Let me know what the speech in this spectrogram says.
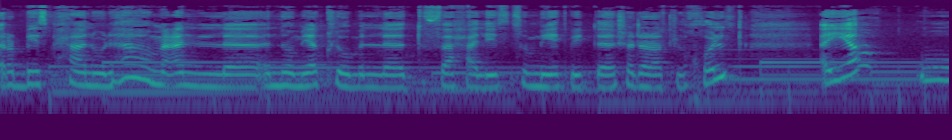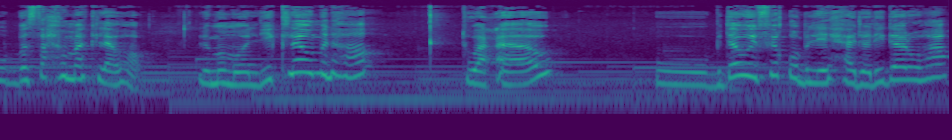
ربي سبحانه نهاهم عن إنهم يأكلوا من التفاحة اللي سميت بشجرة الخلد. أيا وبصح هما كلاوها المهم اللي كلاو منها توعاو وبداو يفيقوا بلي الحاجة اللي داروها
